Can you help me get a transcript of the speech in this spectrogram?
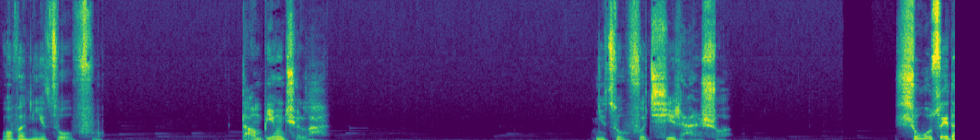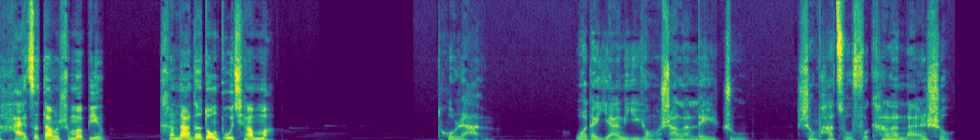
我问你祖父。当兵去了。你祖父凄然说：“十五岁的孩子当什么兵？他拿得动步枪吗？”突然，我的眼里涌上了泪珠。生怕祖父看了难受，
